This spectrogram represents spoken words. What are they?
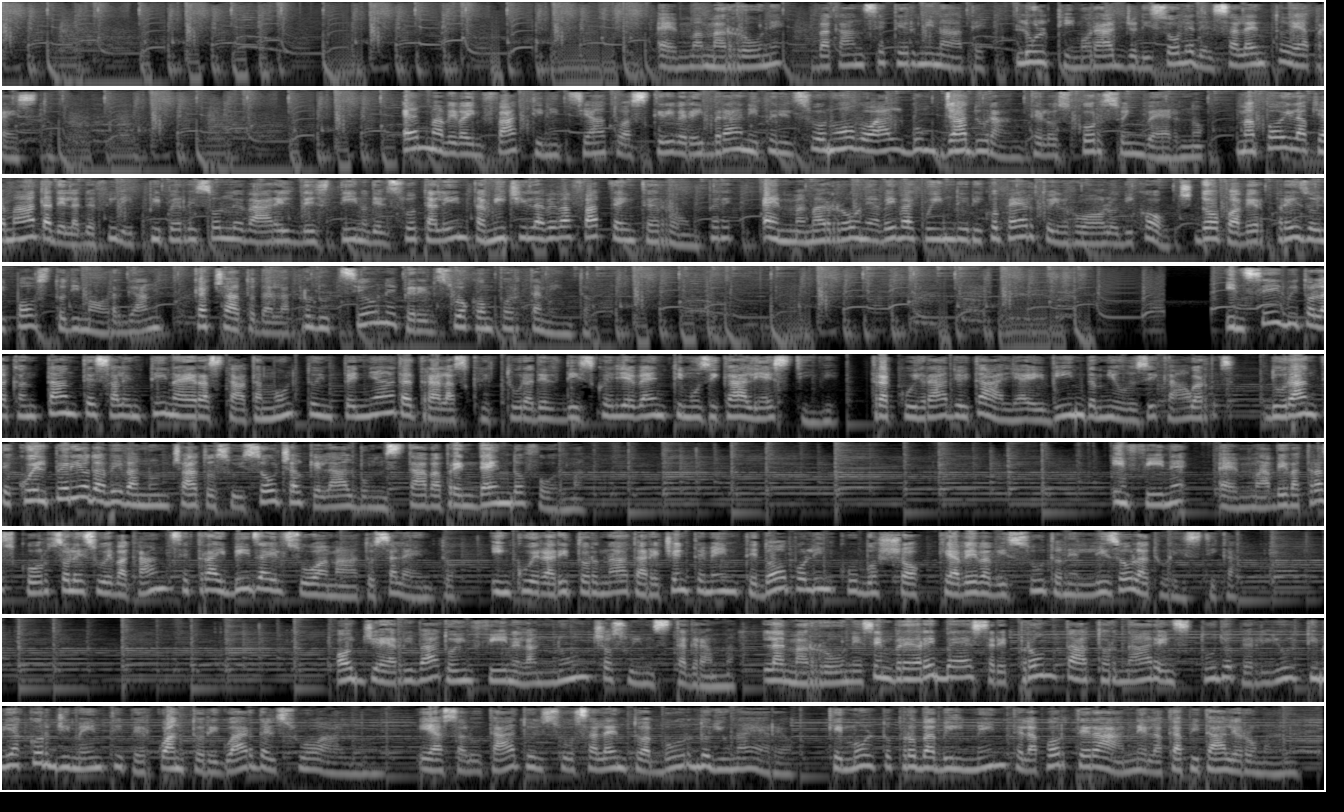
Emma Marrone, vacanze terminate, l'ultimo raggio di sole del Salento è a presto. Emma aveva infatti iniziato a scrivere i brani per il suo nuovo album già durante lo scorso inverno, ma poi la chiamata della De Filippi per risollevare il destino del suo talento Amici l'aveva fatta interrompere, Emma Marrone aveva quindi ricoperto il ruolo di coach dopo aver preso il posto di Morgan, cacciato dalla produzione per il suo comportamento. In seguito la cantante salentina era stata molto impegnata tra la scrittura del disco e gli eventi musicali estivi, tra cui Radio Italia e i Vind Music Awards, durante quel periodo aveva annunciato sui social che l'album stava prendendo forma. Infine, Emma aveva trascorso le sue vacanze tra Ibiza e il suo amato Salento, in cui era ritornata recentemente dopo l'incubo shock che aveva vissuto nell'isola turistica. Oggi è arrivato infine l'annuncio su Instagram, la Marrone sembrerebbe essere pronta a tornare in studio per gli ultimi accorgimenti per quanto riguarda il suo album, e ha salutato il suo Salento a bordo di un aereo che molto probabilmente la porterà nella capitale romana.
